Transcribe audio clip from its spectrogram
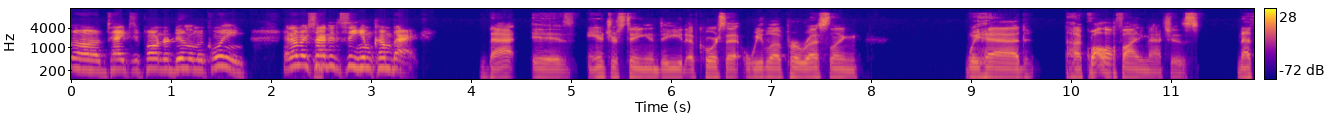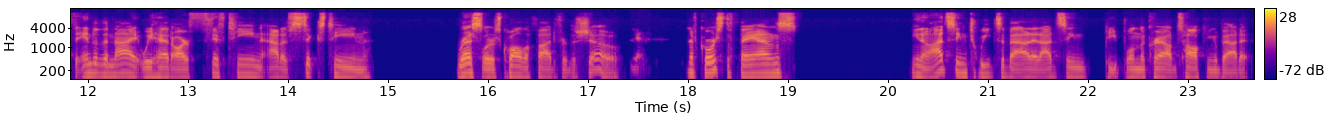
uh, tag team partner Dylan McQueen, and I'm excited to see him come back. That is interesting indeed. Of course, at We Love Pro Wrestling, we had uh, qualifying matches. And at the end of the night, we had our 15 out of 16 wrestlers qualified for the show. Yeah. And of course, the fans, you know, I'd seen tweets about it, I'd seen people in the crowd talking about it.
